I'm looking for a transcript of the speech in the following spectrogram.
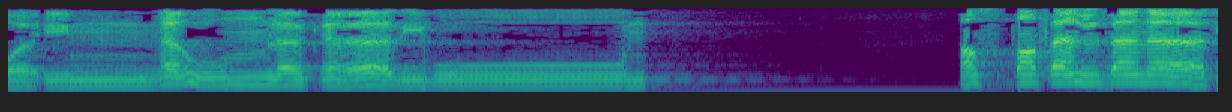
وَإِنَّهُمْ لَكَاذِبُونَ. أَصْطَفَى الْبَنَاتِ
